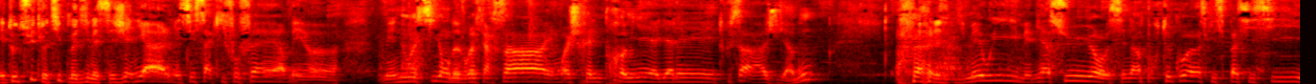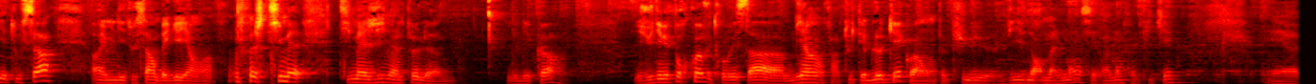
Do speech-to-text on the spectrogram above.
et, tout de suite le type me dit mais c'est génial mais c'est ça qu'il faut faire mais euh, mais nous aussi on devrait faire ça et moi je serais le premier à y aller et tout ça. Je dis ah bon? Je dis mais oui mais bien sûr c'est n'importe quoi ce qui se passe ici et tout ça. Alors il me dit tout ça en bégayant hein. je t'imagine un peu le décor je lui dis mais pourquoi vous trouvez ça bien? Enfin tout est bloqué quoi, on peut plus vivre normalement, c'est vraiment compliqué. Et, euh,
